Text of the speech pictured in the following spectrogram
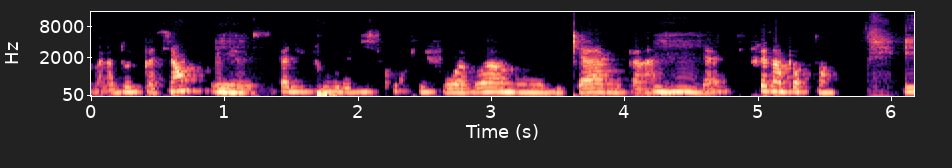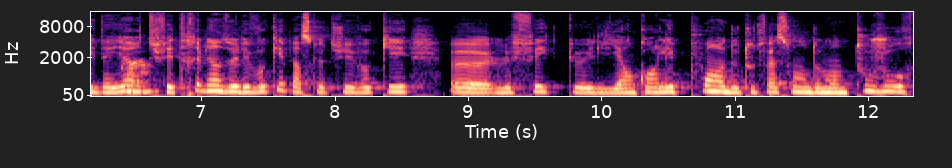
voilà, d'autres patients. Et ce mhm. euh, c'est pas du tout le discours qu'il faut avoir, ni médical, ni paramédical. Mhm. C'est très important. Et d'ailleurs, tu fais très bien de l'évoquer parce que tu évoquais euh, le fait qu'il y a encore les points. De toute façon, on demande toujours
